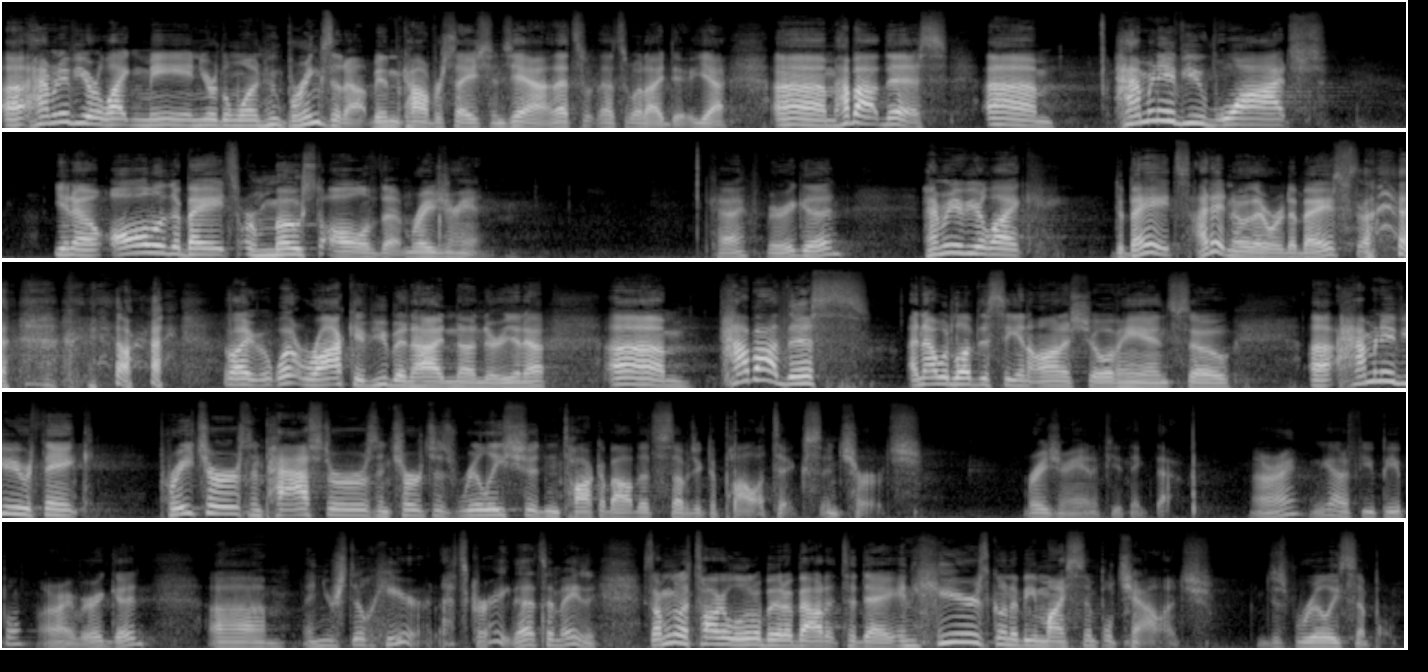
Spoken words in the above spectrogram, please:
Uh, how many of you are like me and you're the one who brings it up in conversations? Yeah, that's, that's what I do. Yeah. Um, how about this? Um, how many of you have watched, you know, all the debates or most all of them? Raise your hand. Okay, very good. How many of you are like, debates? I didn't know there were debates. all right like, what rock have you been hiding under, you know? Um, how about this? And I would love to see an honest show of hands. So, uh, how many of you think preachers and pastors and churches really shouldn't talk about the subject of politics in church? Raise your hand if you think that. All right, we got a few people. All right, very good. Um, and you're still here. That's great. That's amazing. So, I'm going to talk a little bit about it today. And here's going to be my simple challenge just really simple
